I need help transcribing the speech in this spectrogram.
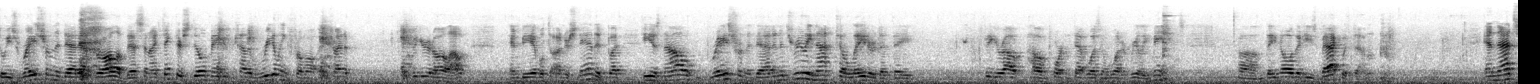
So he's raised from the dead after all of this, and I think they're still maybe kind of reeling from all trying to figure it all out and be able to understand it. But he is now raised from the dead, and it's really not till later that they figure out how important that was and what it really means. Um, they know that he's back with them. and that's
